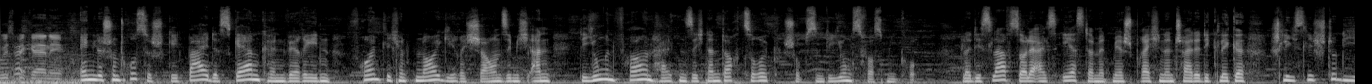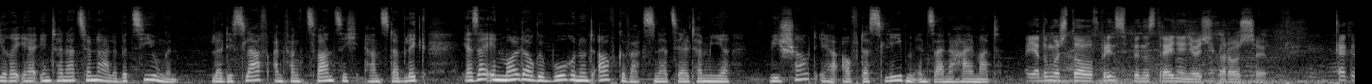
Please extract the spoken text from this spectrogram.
Russian? Englisch und Russisch geht beides. Gern können wir reden. Freundlich und neugierig schauen sie mich an. Die jungen Frauen halten sich dann doch zurück, schubsen die Jungs vors Mikro. Wladislav solle als erster mit mir sprechen, entscheidet die Clique. Schließlich studiere er internationale Beziehungen. Wladislav, Anfang 20, ernster Blick. Er sei in Moldau geboren und aufgewachsen, erzählt er mir. Wie schaut er auf das Leben in seiner Heimat?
